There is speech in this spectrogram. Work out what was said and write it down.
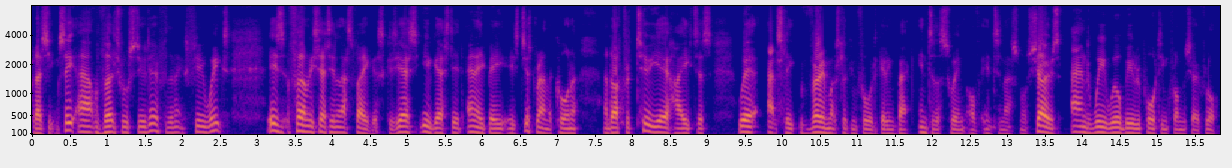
But as you can see, our virtual studio for the next few weeks is firmly set in Las Vegas. Because yes, you guessed it, NAB is just around the corner. And after a two year hiatus, we're actually very much looking forward to getting back into the swing of international shows. And we will be reporting from the show floor.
